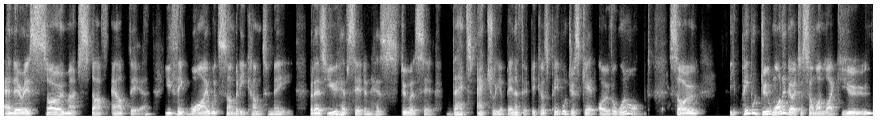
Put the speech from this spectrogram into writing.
and there is so much stuff out there. You think, why would somebody come to me? But as you have said, and as Stu has said, that's actually a benefit because people just get overwhelmed. So people do want to go to someone like you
